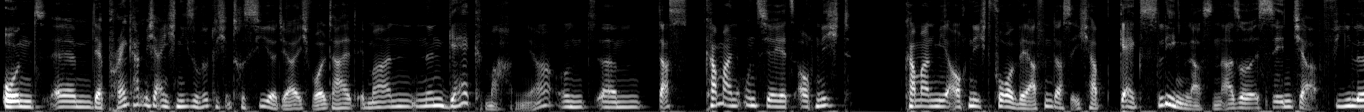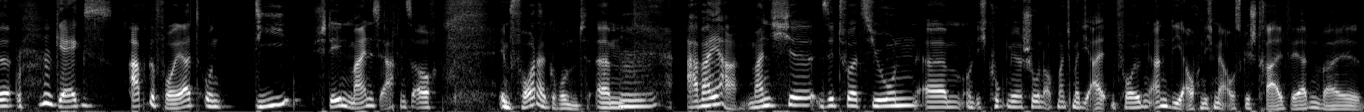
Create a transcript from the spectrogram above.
Und ähm, der Prank hat mich eigentlich nie so wirklich interessiert, ja. Ich wollte halt immer einen Gag machen, ja. Und ähm, das kann man uns ja jetzt auch nicht, kann man mir auch nicht vorwerfen, dass ich habe Gags liegen lassen. Also es sind ja viele Gags abgefeuert und die stehen meines Erachtens auch im Vordergrund. Ähm, Aber ja, manche Situationen, ähm, und ich gucke mir schon auch manchmal die alten Folgen an, die auch nicht mehr ausgestrahlt werden, weil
